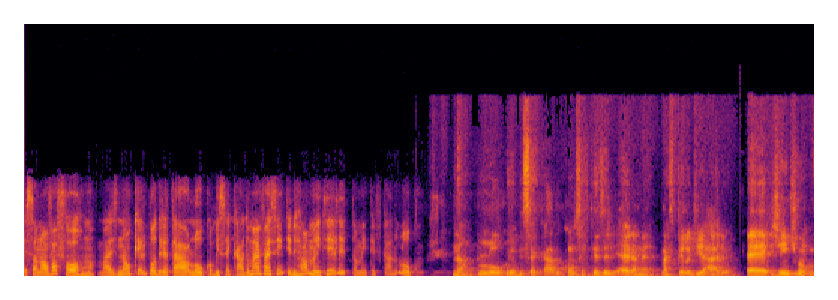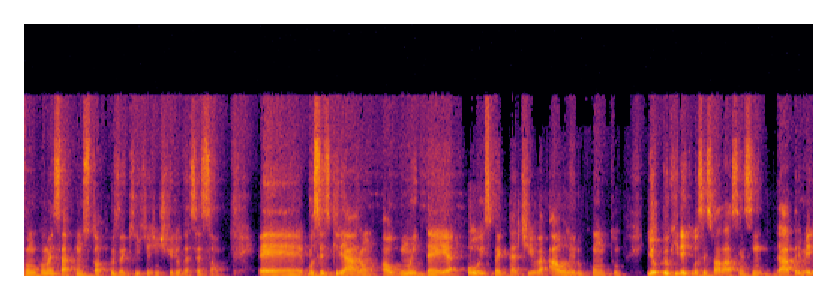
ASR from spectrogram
essa nova forma, mas não que ele poderia estar louco, obcecado, mas faz sentido, realmente ele também ter ficado louco. Não, louco e obcecado, com certeza ele era, né? Mas pelo diário. É, gente, vamos, vamos começar com os tópicos aqui que a gente criou da sessão. É, vocês criaram alguma ideia ou expectativa ao ler o conto? E eu, eu queria que vocês falassem assim da primeira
